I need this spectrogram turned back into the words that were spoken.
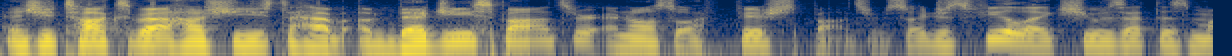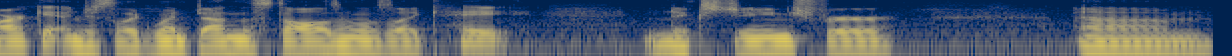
and she talks about how she used to have a veggie sponsor and also a fish sponsor. So I just feel like she was at this market and just like went down the stalls and was like, hey, in exchange for um,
